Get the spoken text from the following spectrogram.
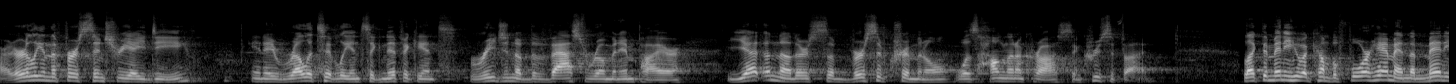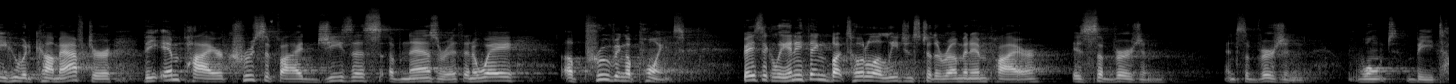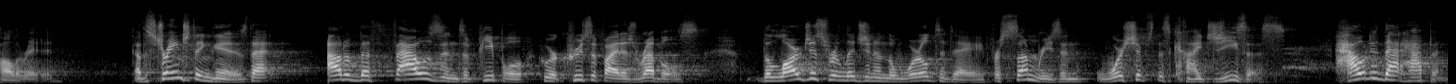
All right, early in the first century AD, in a relatively insignificant region of the vast Roman Empire, yet another subversive criminal was hung on a cross and crucified. Like the many who had come before him and the many who would come after, the empire crucified Jesus of Nazareth in a way of proving a point. Basically, anything but total allegiance to the Roman Empire is subversion, and subversion won't be tolerated. Now, the strange thing is that out of the thousands of people who are crucified as rebels, the largest religion in the world today, for some reason, worships this guy, Jesus. How did that happen?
